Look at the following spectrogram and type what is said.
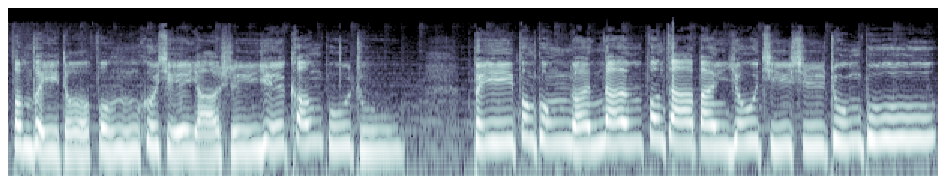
范围的风和雪呀，谁也扛不住。北方供暖，南方咋办？尤其是中部，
